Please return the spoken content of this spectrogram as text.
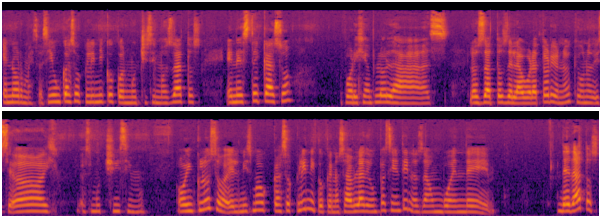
enormes, así un caso clínico con muchísimos datos. En este caso, por ejemplo, las, los datos de laboratorio, ¿no? Que uno dice, ay, es muchísimo. O incluso el mismo caso clínico que nos habla de un paciente y nos da un buen de, de datos.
